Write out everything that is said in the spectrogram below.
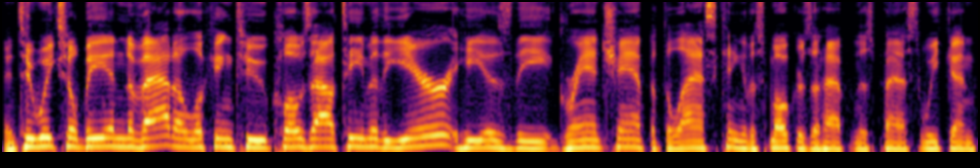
In two weeks, he'll be in Nevada looking to close out Team of the Year. He is the grand champ at the last King of the Smokers that happened this past weekend.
